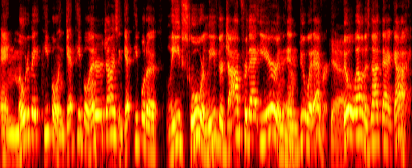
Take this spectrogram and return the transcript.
and motivate people and get people energized and get people to leave school or leave their job for that year and, yeah. and do whatever. Yeah. Bill Weld is not that guy.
